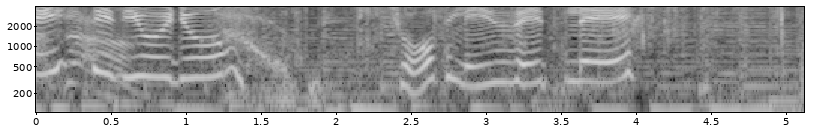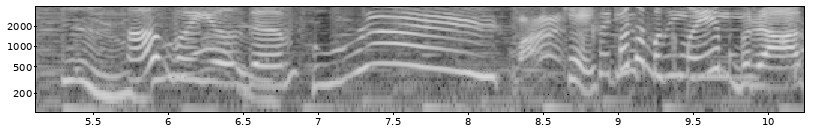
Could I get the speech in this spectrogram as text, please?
şey hissediyorum. Çok lezzetli. Ha, bayıldım. Kate bana bakmayı bırak.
